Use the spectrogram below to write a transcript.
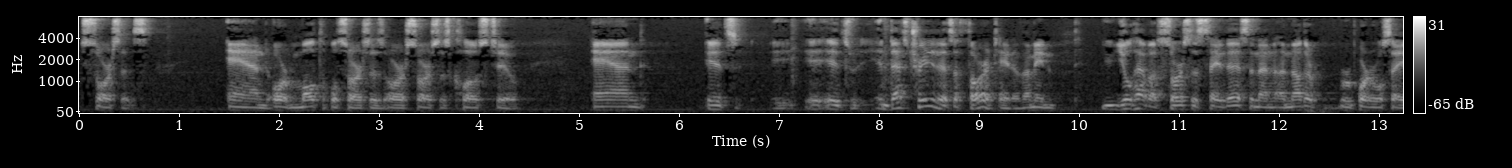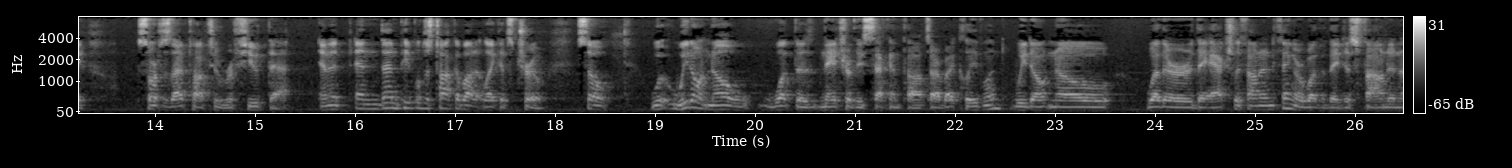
sources and or multiple sources or sources close to, and it's it's and that's treated as authoritative. I mean, you'll have a sources say this, and then another reporter will say sources I've talked to refute that, and it, and then people just talk about it like it's true. So we don't know what the nature of these second thoughts are by Cleveland. We don't know whether they actually found anything or whether they just found an,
